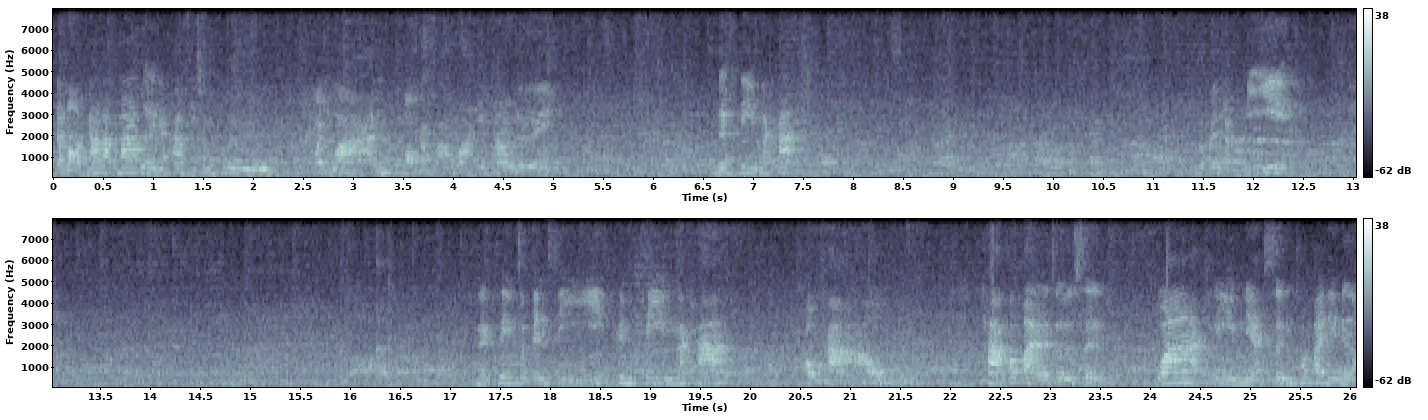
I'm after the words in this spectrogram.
แต่หลอดน่ารักมากเลยนะคะ สีชมพูหวานหวานๆเหมาะกับสาวหวานอย่างเราเลย เนื้อครีมนะคะ นี้ เนื้อครีมจะเป็นสีครีมครีมนะคะขาวๆทาเข้าไปแล้วจะรู้สึกว่าครีมเนี่ยซึมเข้าไปในเนื้อ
